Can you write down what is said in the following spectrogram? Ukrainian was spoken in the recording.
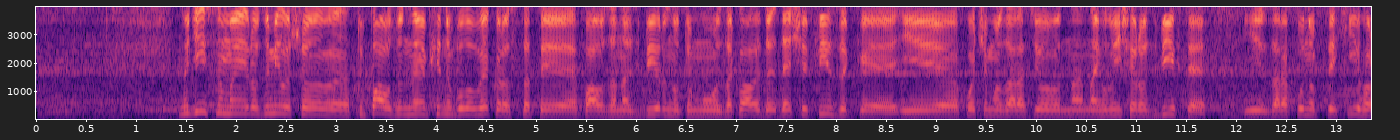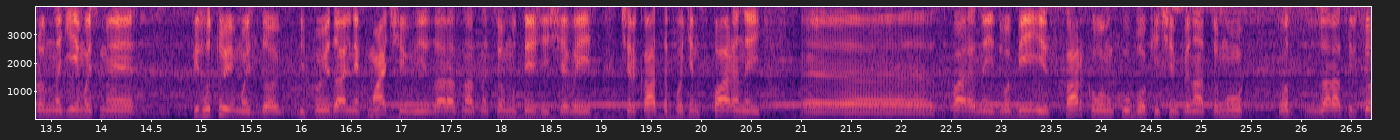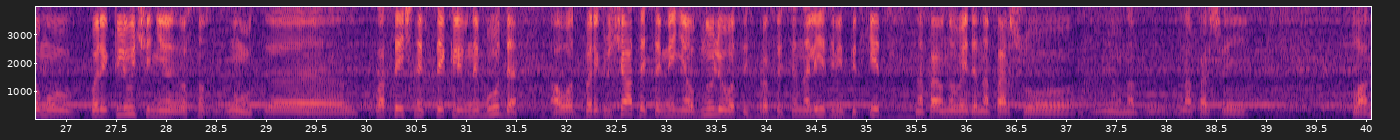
Ну дійсно, ми розуміли, що е, ту паузу необхідно було використати. Пауза на збірну, тому заклали дещо фізики і хочемо зараз його найголовніше розбігти. І за рахунок цих ігор, надіємось, ми підготуємось до відповідальних матчів. І зараз у нас на цьому тижні ще виїзд Черкаси, потім спарений, е- спарений двобій із Харковом, Кубок і чемпіонат. Тому от зараз і в цьому переключенні основ... ну, е- класичних циклів не буде. А от переключатися, вміння обнулюватись, професіоналізм і підхід, напевно, вийде на першу, ну, на, на перший план.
